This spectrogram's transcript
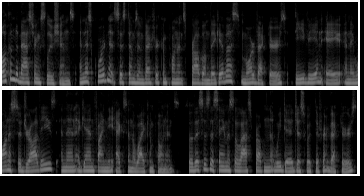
Welcome to Mastering Solutions. In this coordinate systems and vector components problem, they give us more vectors, d, v, and a, and they want us to draw these and then again find the x and the y components. So this is the same as the last problem that we did, just with different vectors.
